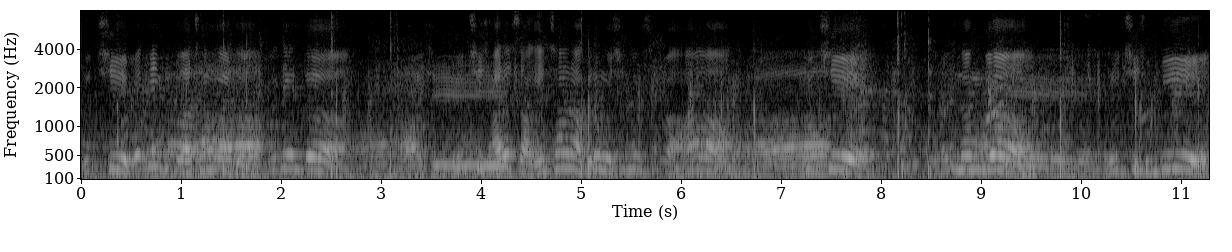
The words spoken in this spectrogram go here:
그렇지. 백핸드도 마찬가지야. 백핸드. 그렇지. 잘했어. 괜찮아. 그런 거 신경 쓰지 마. 아. 그렇지. 헤드 넘겨. 그렇지. 준비.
